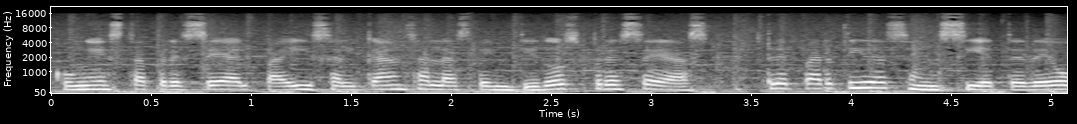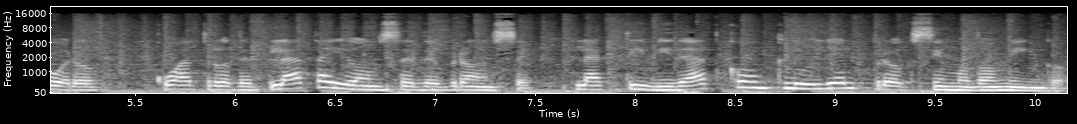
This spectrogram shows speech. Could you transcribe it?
Con esta presea el país alcanza las 22 preseas, repartidas en 7 de oro, 4 de plata y 11 de bronce. La actividad concluye el próximo domingo.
